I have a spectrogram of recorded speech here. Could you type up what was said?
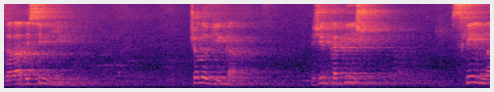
заради сім'ї, чоловіка. Жінка більш схильна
